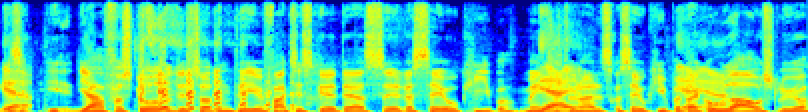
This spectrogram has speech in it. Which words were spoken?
Ja. Altså, I- jeg har forstået det sådan, det er faktisk øh, deres øh, reservekeeper, Manchester Ja, ja. Uniteds reservekeeper, Ja, der går ud og afslører,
